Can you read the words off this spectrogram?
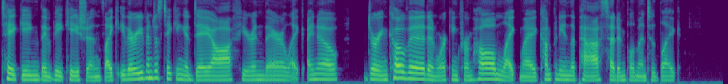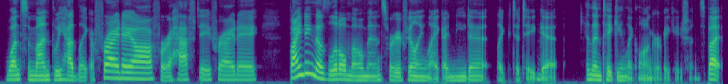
taking the vacations, like either even just taking a day off here and there. Like I know during COVID and working from home, like my company in the past had implemented like once a month we had like a Friday off or a half day Friday. Finding those little moments where you're feeling like I need it, like to take Mhm. it, and then taking like longer vacations. But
